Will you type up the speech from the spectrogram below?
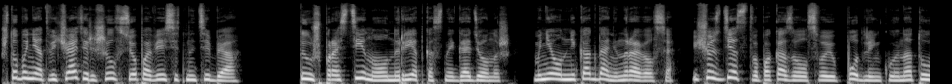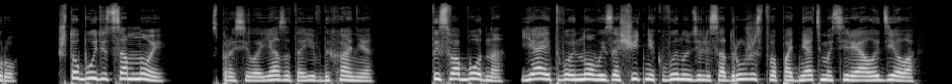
Чтобы не отвечать, решил все повесить на тебя. Ты уж прости, но он редкостный гаденыш. Мне он никогда не нравился. Еще с детства показывал свою подленькую натуру. Что будет со мной? Спросила я, затаив дыхание. Ты свободна. Я и твой новый защитник вынудили Содружество поднять материалы дела –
